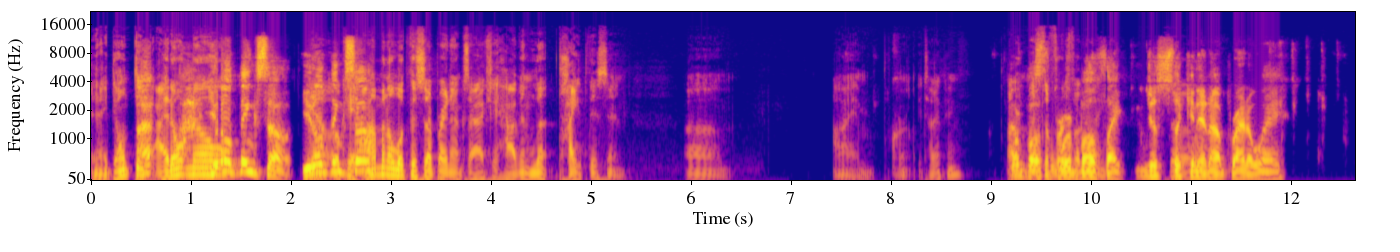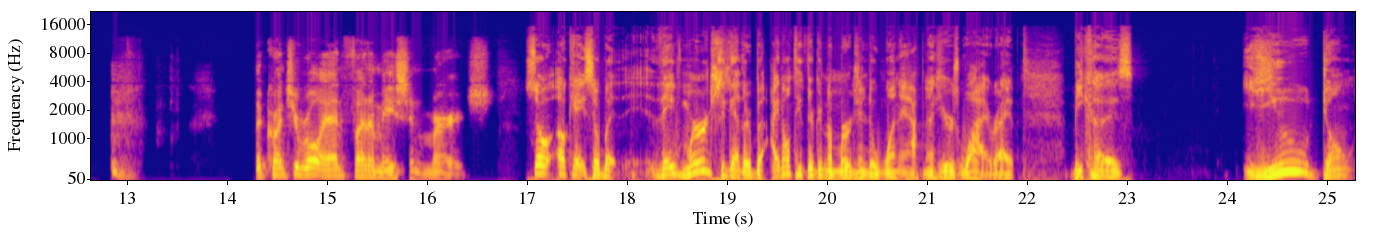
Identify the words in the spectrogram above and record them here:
and I don't think I, don't know. You don't think so? You don't think okay, so? I'm gonna look this up right now because I actually haven't let, typed this in. Um, I am currently typing. Oh, we're this both is the first we're both thing. like just So- looking it up right away. The Crunchyroll and Funimation merge. So okay, so but they've merged together, but I don't think they're going to merge into one app. Now here's why, right? Because you don't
